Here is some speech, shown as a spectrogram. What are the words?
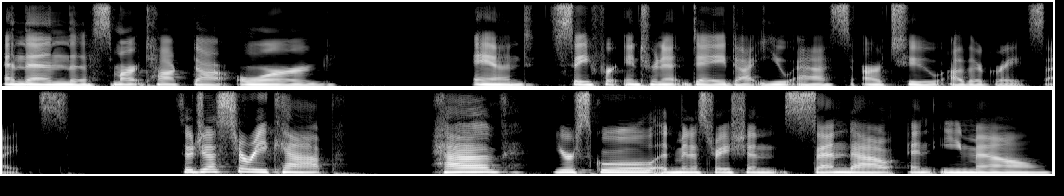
And then the smarttalk.org and saferinternetday.us are two other great sites. So, just to recap, have your school administration send out an email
